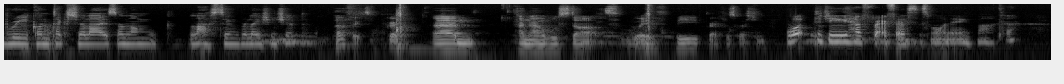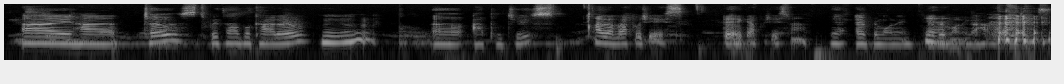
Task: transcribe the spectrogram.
recontextualize a long-lasting relationship. Perfect. Great. Um, and now we'll start with the breakfast question. What did you have for breakfast this morning, Marta? I had toast with avocado, Mm. uh, apple juice. I love apple juice. Big apple juice fan. Yeah, every morning. Yeah. Every morning I have apple juice.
